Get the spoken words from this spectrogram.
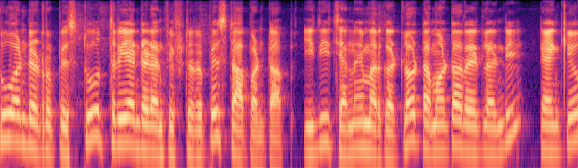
two hundred rupees to three hundred and fifty rupees top and top ఇది చెన్నై మార్కెట్లో టమాటో రేట్లు అండి థ్యాంక్ యూ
